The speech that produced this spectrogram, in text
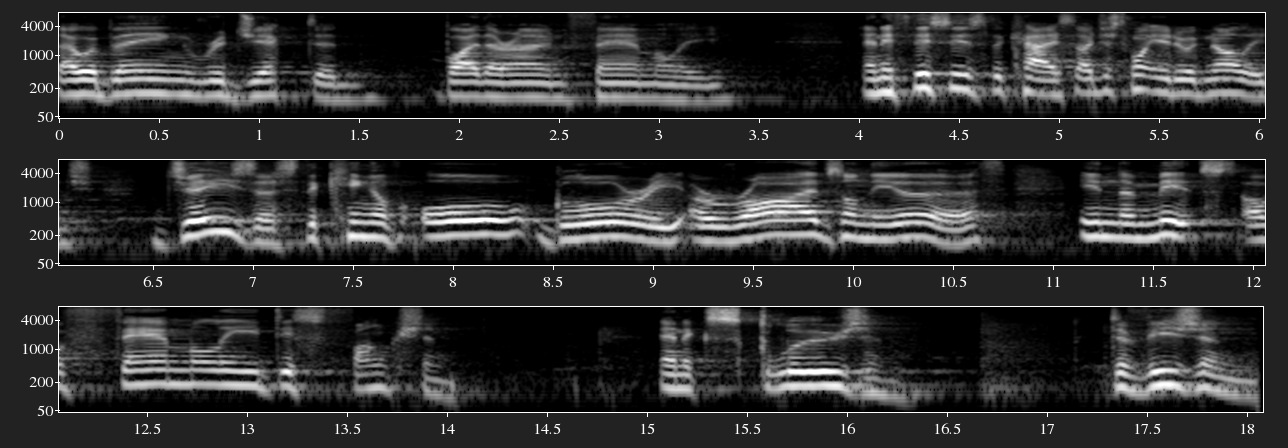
they were being rejected by their own family. And if this is the case, I just want you to acknowledge Jesus, the King of all glory, arrives on the earth in the midst of family dysfunction and exclusion, division.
